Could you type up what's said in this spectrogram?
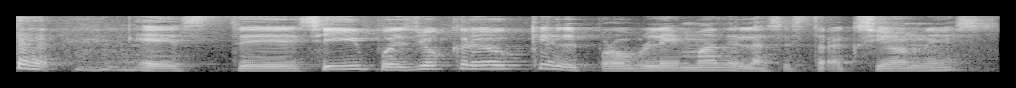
este, sí, pues yo creo que el problema de las extracciones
